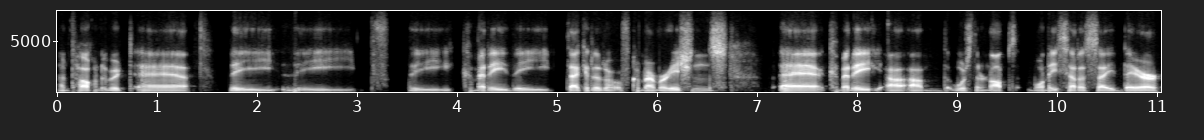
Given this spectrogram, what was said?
I'm talking about uh, the the the committee, the Decade of Commemorations uh, committee, uh, and was there not money set aside there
